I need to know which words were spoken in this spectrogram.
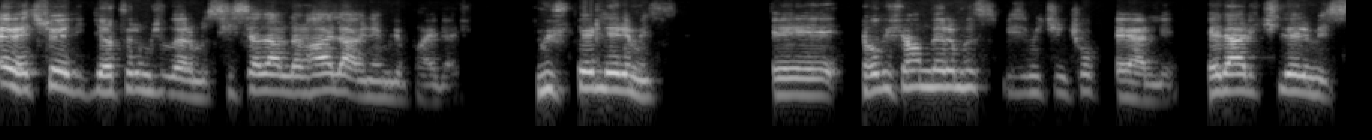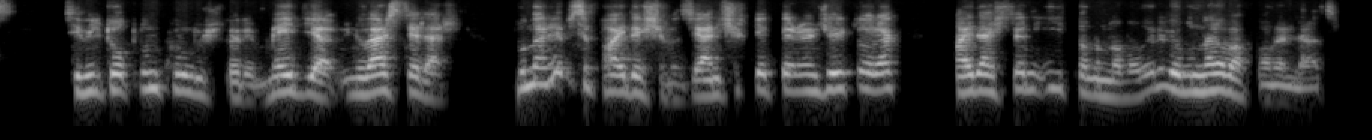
Evet söyledik yatırımcılarımız, hissedarlar hala önemli paydaş. Müşterilerimiz, e, çalışanlarımız bizim için çok değerli. Tedarikçilerimiz, sivil toplum kuruluşları, medya, üniversiteler bunlar hepsi paydaşımız. Yani şirketlerin öncelikli olarak paydaşlarını iyi tanımlamaları ve bunlara bakmaları lazım.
